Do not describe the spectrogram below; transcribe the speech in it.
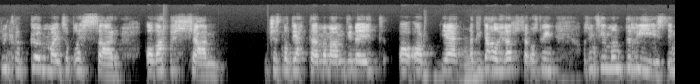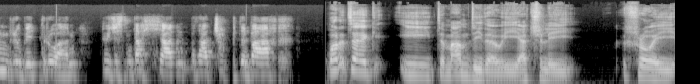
dwi cael gymaint o blesar o ddarllen just nodiadau mae mam 'di wneud o, o'r, ie, yeah, a di dal i ddarllen. Os dwi'n dwi teimlo'n drist unrhyw byd rwan, dwi just yn darllen fatha chapter bach. Wara teg i dy mam di, ddo, i actually rhoi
